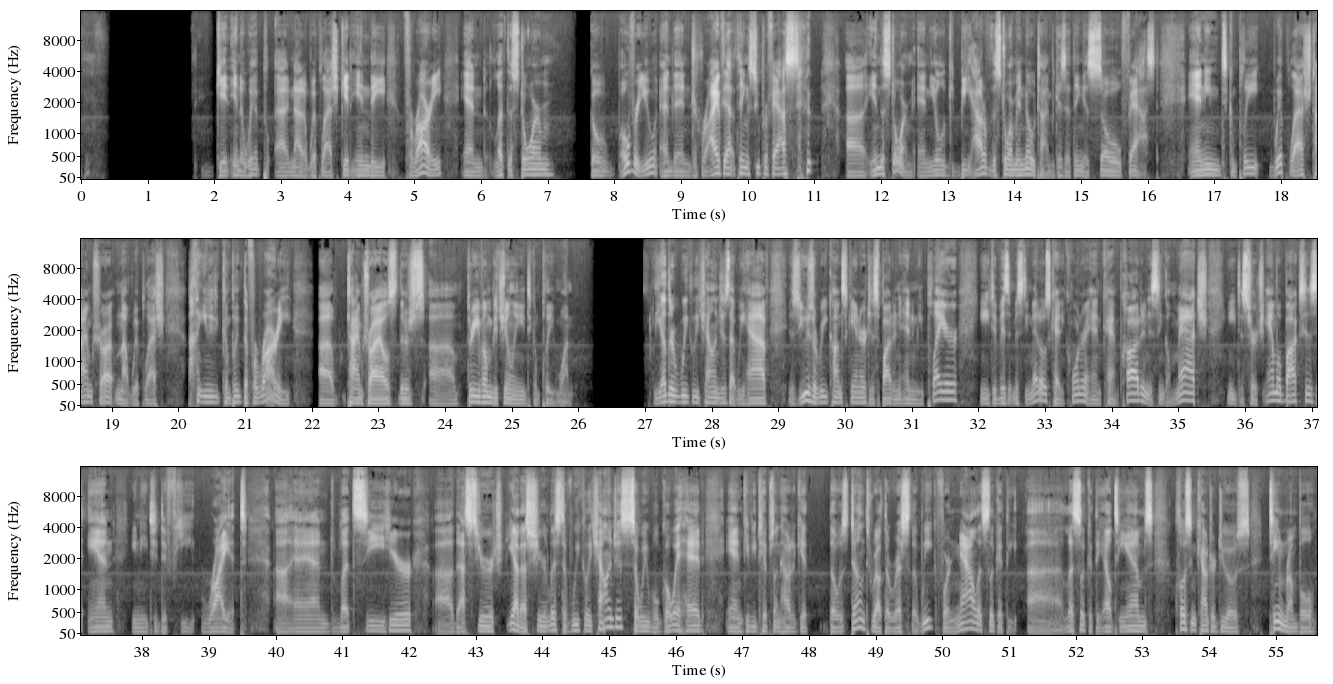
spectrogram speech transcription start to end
get in a whip, uh, not a whiplash, get in the Ferrari and let the storm go over you and then drive that thing super fast uh, in the storm, and you'll be out of the storm in no time because the thing is so fast. And you need to complete Whiplash time trial, not Whiplash. you need to complete the Ferrari uh, time trials. There's uh, three of them, but you only need to complete one. The other weekly challenges that we have is use a recon scanner to spot an enemy player. You need to visit Misty Meadows, Catty Corner, and Camp Cod in a single match. You need to search ammo boxes, and you need to defeat Riot. Uh, and let's see here. Uh, that's your yeah, that's your list of weekly challenges. So we will go ahead and give you tips on how to get those done throughout the rest of the week. For now, let's look at the uh, let's look at the LTM's Close Encounter Duos Team Rumble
